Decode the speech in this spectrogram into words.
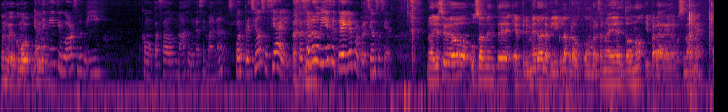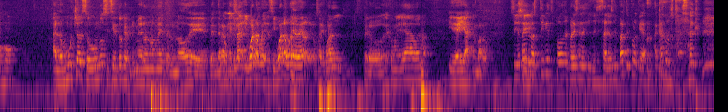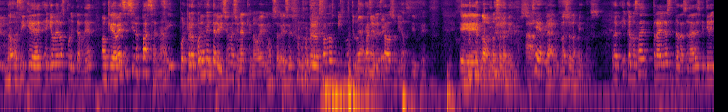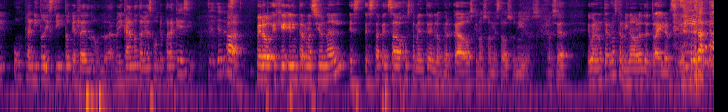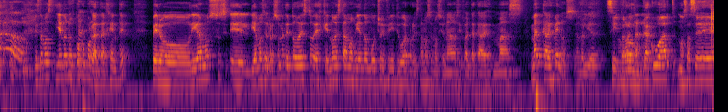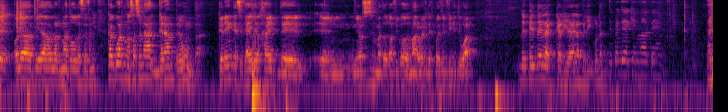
No los veo. Como, Yo en como- Infinity Wars los vi como pasado más de una semana por presión social. O sea, solo vi ese tráiler por presión social. No, yo sí veo usualmente el primero de la película, pero como para hacer una idea del tono y para emocionarme. A lo mucho el segundo, si siento que el primero no me terminó de vender la película. Igual la, voy, igual la voy a ver, o sea, igual, pero es como ya, bueno. Y de ahí ya, embargo. Sí, yo también Sí. los TV spots me parecen innecesarios, en parte porque acá no los pasan. No. Así que hay, hay que verlos por internet. Aunque a veces sí los pasan, ¿ah? Sí, Porque pero lo ponen porque- en televisión nacional que no vemos a veces. Pero son los mismos que los Vean que pasan en. Estados Unidos. Sí. Eh, no, no son los mismos. Ah, claro. No son los mismos. Y cuando salen trailers internacionales que tienen un planito distinto que el trailer lo- lo americano, también es como que, ¿para qué? Si, ya- Ah, pero es que el internacional es- está pensado justamente en los mercados que no son Estados Unidos. O sea, eh, bueno, no hemos terminado hablando de trailers. Sí. Estamos yéndonos un poco por la tangente, pero digamos el, digamos, el resumen de todo esto es que no estamos viendo mucho Infinity War porque estamos emocionados y falta cada vez más, más cada vez menos en realidad. Sí, No perdón. Kaku Art nos hace. Hola Pia, hola Renato, hola Stephanie. Kaku Art nos hace una gran pregunta. ¿Creen que se cae el hype del el universo cinematográfico de Marvel después de Infinity War? Depende de la calidad de la película. Depende de quién maten.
